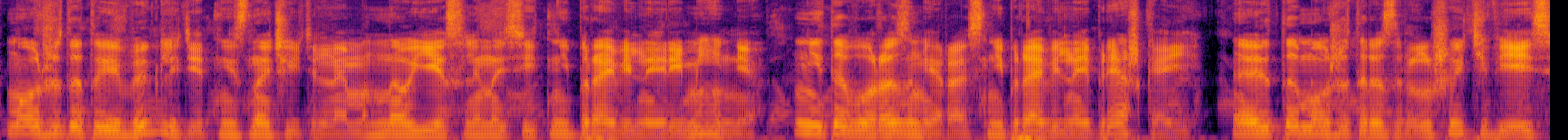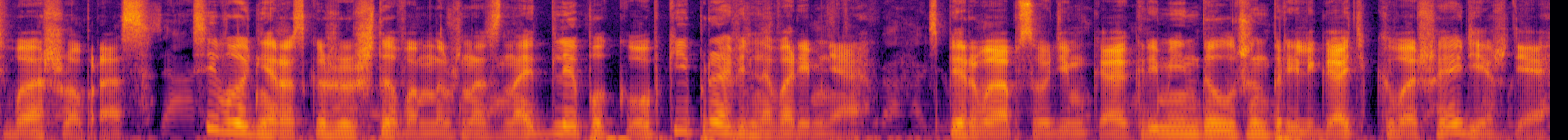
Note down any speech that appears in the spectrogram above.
Может это и выглядит незначительным, но если носить неправильный ремень, не того размера с неправильной пряжкой, это может разрушить весь ваш образ. Сегодня расскажу, что вам нужно знать для покупки правильного ремня. Сперва обсудим, как ремень должен прилегать к вашей одежде.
